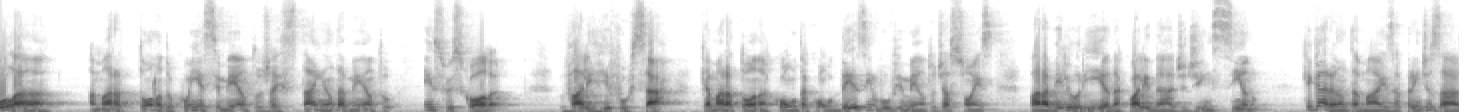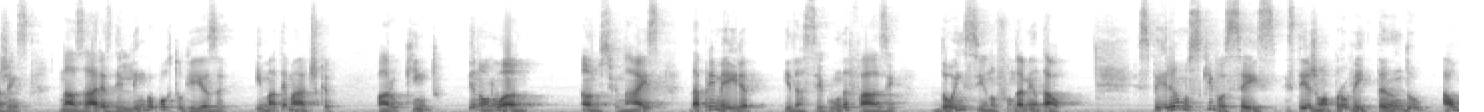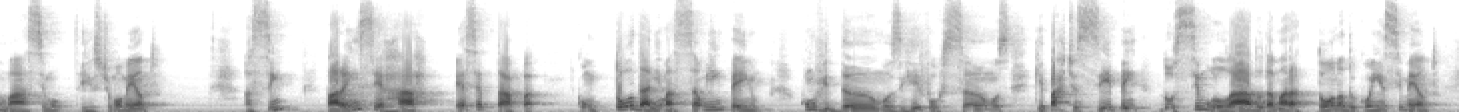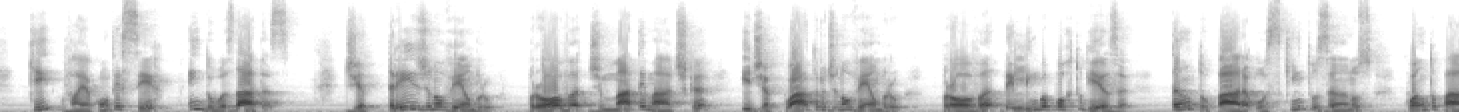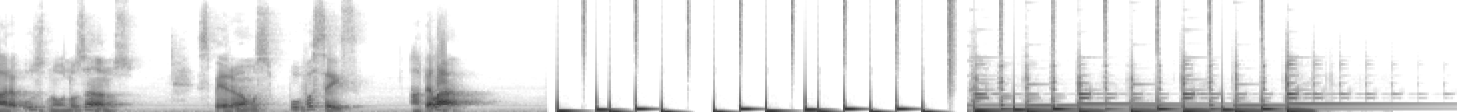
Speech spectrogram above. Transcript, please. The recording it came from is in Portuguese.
Olá! A Maratona do Conhecimento já está em andamento em sua escola. Vale reforçar que a maratona conta com o desenvolvimento de ações para a melhoria da qualidade de ensino, que garanta mais aprendizagens nas áreas de língua portuguesa e matemática para o quinto e nono ano, anos finais da primeira e da segunda fase do ensino fundamental. Esperamos que vocês estejam aproveitando ao máximo este momento. Assim, para encerrar essa etapa com toda a animação e empenho, convidamos e reforçamos que participem do simulado da Maratona do Conhecimento, que vai acontecer em duas datas. Dia 3 de novembro, prova de matemática, e dia 4 de novembro, prova de língua portuguesa tanto para os quintos anos quanto para os nonos anos. Esperamos por vocês. Até lá!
